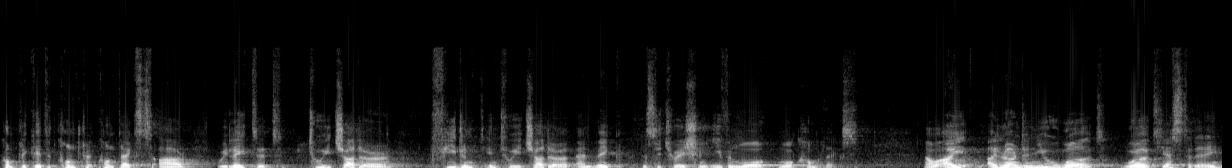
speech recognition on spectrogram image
complicated contexts are related to each other, feed into each other, and make the situation even more, more complex. Now, I, I learned a new word, word yesterday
